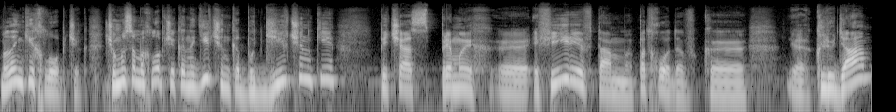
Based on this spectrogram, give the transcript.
маленький хлопчик. Чому саме хлопчик, а не дівчинка? Бо дівчинки під час прямих е, ефірів, там підходів к, е, к людям,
